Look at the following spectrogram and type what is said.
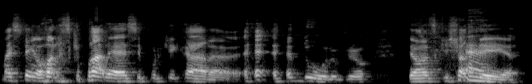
mas tem horas que parece, porque, cara, é, é duro, viu? Tem horas que chateia. É.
